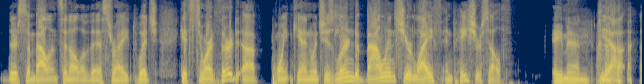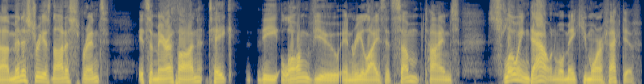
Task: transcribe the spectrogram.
there's some balance in all of this, right? Which gets to our third uh, point, Ken, which is learn to balance your life and pace yourself. amen Yeah. uh, ministry is not a sprint, it's a marathon. Take the long view and realize that sometimes slowing down will make you more effective.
